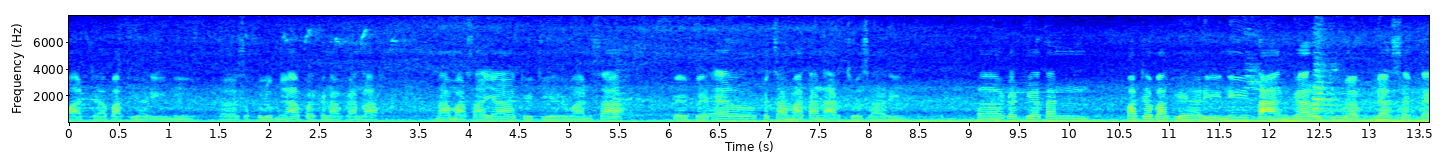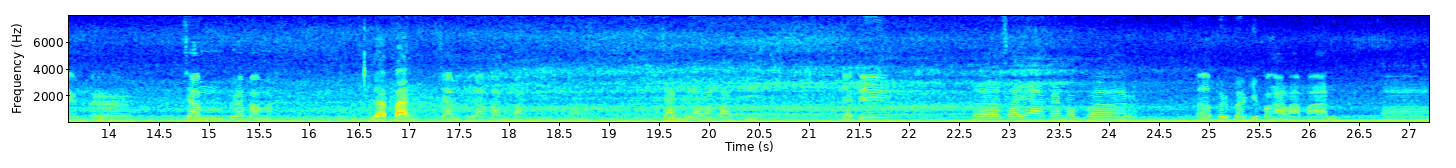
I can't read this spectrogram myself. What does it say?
pada pagi hari ini. Eh, Sebelumnya perkenalkanlah nama saya Dedi Hermansyah PPL Kecamatan Arjosari. Eh, Kegiatan pada pagi hari ini tanggal 12 September jam berapa mas? 8 jam 8 pagi. Jam 8 pagi. Jadi eh, saya akan memper eh, berbagi pengalaman eh,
